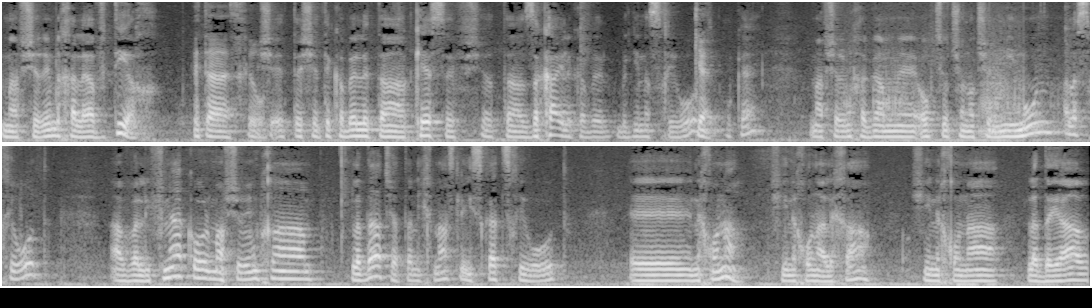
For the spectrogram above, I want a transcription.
מאפשרים לך להבטיח את השכירות. שת, שתקבל את הכסף שאתה זכאי לקבל בגין השכירות. כן. אוקיי? מאפשרים לך גם uh, אופציות שונות של מימון על השכירות, אבל לפני הכל מאפשרים לך לדעת שאתה נכנס לעסקת שכירות נכונה, שהיא נכונה לך, שהיא נכונה לדייר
